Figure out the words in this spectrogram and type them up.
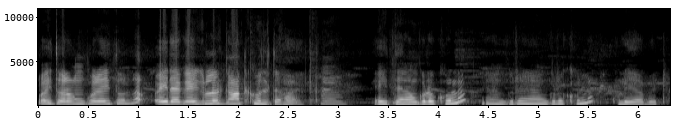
ওই তোরম করেই তোলা এই দেখ এইগুলোর গাঁট খুলতে হয়। হ্যাঁ। এই তেরম করে খোলো এরম করে এরম করে খোলো খুলে যাবে এটা।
